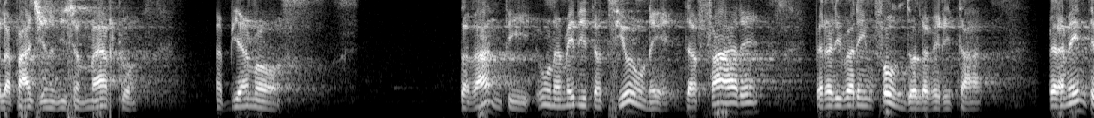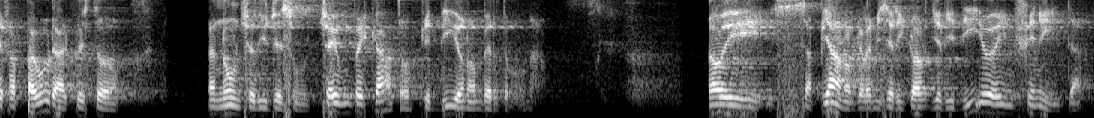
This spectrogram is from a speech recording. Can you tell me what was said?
Dalla pagina di San Marco abbiamo davanti una meditazione da fare per arrivare in fondo alla verità. Veramente fa paura questo annuncio di Gesù. C'è un peccato che Dio non perdona. Noi sappiamo che la misericordia di Dio è infinita,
